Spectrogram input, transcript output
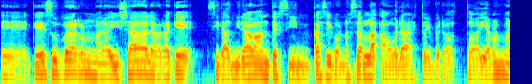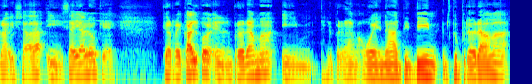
eh, quedé súper maravillada, la verdad que si la admiraba antes sin casi conocerla, ahora estoy pero todavía más maravillada. Y si hay algo que, que recalco en el programa y en el programa, buena, Titín, tu programa,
